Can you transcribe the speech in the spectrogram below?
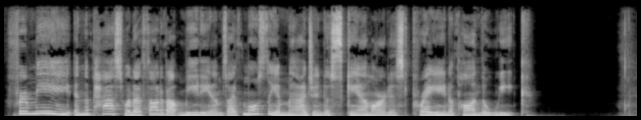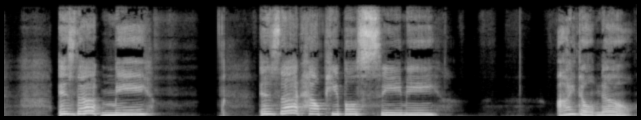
For me, in the past, when I've thought about mediums, I've mostly imagined a scam artist preying upon the weak. Is that me? Is that how people see me? I don't know.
